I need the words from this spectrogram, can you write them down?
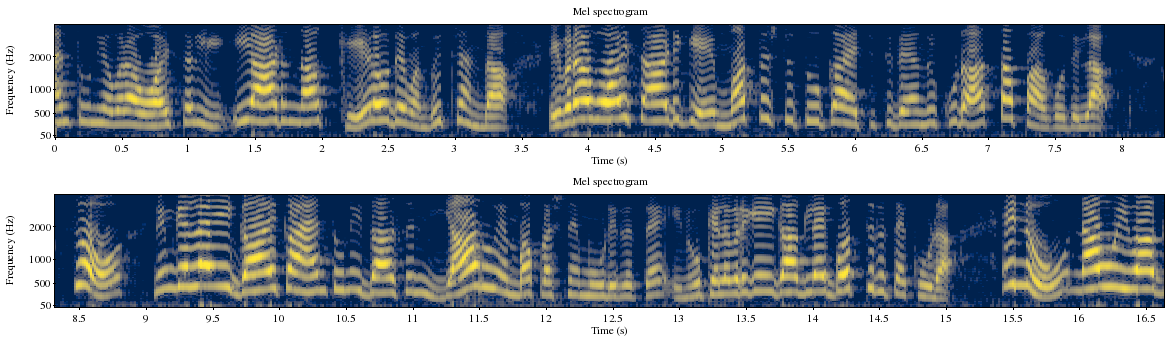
ಆಂಟೋನಿ ಅವರ ವಾಯ್ಸ್ ಅಲ್ಲಿ ಈ ಹಾಡನ್ನ ಕೇಳೋದೆ ಒಂದು ಚಂದ. ಇವರ ವಾಯ್ಸ್ ಹಾಡಿಗೆ ಮತ್ತಷ್ಟು ತೂಕ ಹೆಚ್ಚಿಸಿದೆ ಅಂದ್ರೂ ಕೂಡ ತಪ್ಪಾಗೋದಿಲ್ಲ. ಸೊ ನಿಮ್ಗೆಲ್ಲ ಈ ಗಾಯಕ ಆಂಥೋನಿ ದಾಸನ್ ಯಾರು ಎಂಬ ಪ್ರಶ್ನೆ ಮೂಡಿರುತ್ತೆ. ಇನ್ನು ಕೆಲವರಿಗೆ ಈಗಾಗಲೇ ಗೊತ್ತಿರುತ್ತೆ ಕೂಡ. ಇನ್ನು ನಾವು ಇವಾಗ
